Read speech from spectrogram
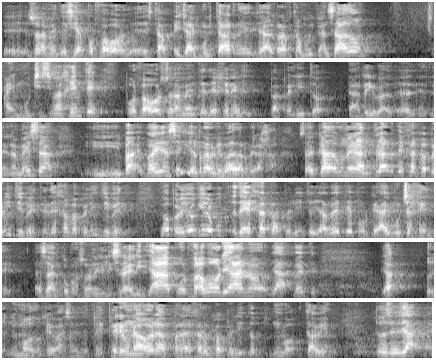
eh, solamente decía, por favor, está, ya es muy tarde, ya el Rab está muy cansado, hay muchísima gente, por favor, solamente dejen el papelito arriba en, la mesa y váyanse y el Rab les va a dar veraja. O sea, cada uno era entrar, deja el papelito y vete, deja el papelito y vete. No, pero yo quiero, deja el papelito y ya vete porque hay mucha gente. Ya saben cómo son el israelí. Ya, por favor, ya, no, ya, vete. Ya, pues ni modo, ¿qué vas a hacer? Esperé una hora para dejar un papelito, ni modo, está bien. Entonces ya,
